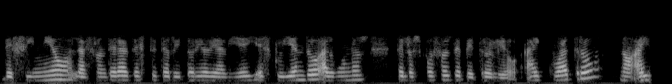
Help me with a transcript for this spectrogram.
definió las fronteras de este territorio de Aviey, excluyendo algunos de los pozos de petróleo. Hay cuatro, no, hay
